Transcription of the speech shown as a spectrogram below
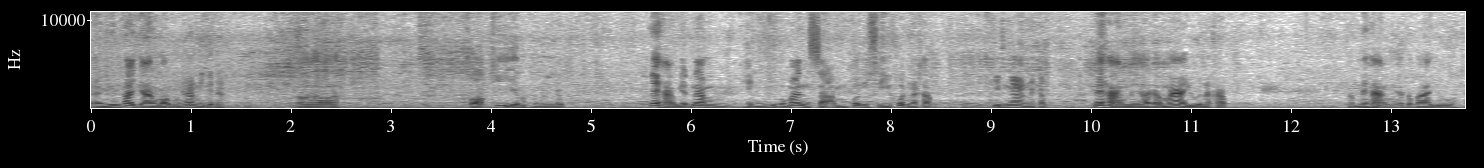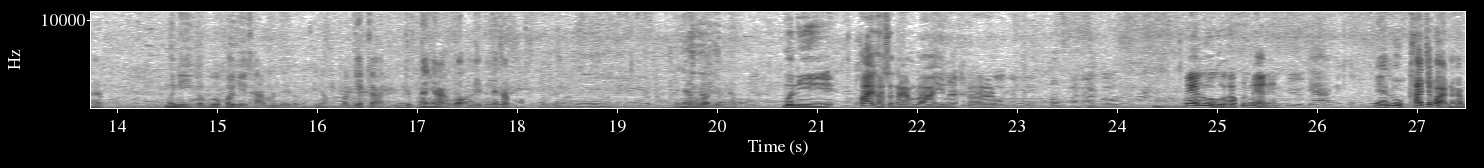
อันยืนผ้ายางรอบางท่างนี้กันนะเอ่อ ขอกที่เอ็มนะครับในห่างเวียดนามเห็นอยู่ประมาณ3คน4คนนะครับทีมงานนะครับ ในห่างเหนือกับมาอยู่นะครับครับในห่างเหนือกับมาอยู่นะครับเมื่อนี้ก็บ่ค่อยได้ถามมันเลยหรอกพี่น้องบรรยากาศจะพะยางเลาะเล่นนะครับพะยางเลาะเล่นนะครับเมื่อนี้ควายขาสนามลายอยู่นะครับแม่ลูกเหรอครับคุณแม่เนี่ย แม่ลูกคาจะบาทนะครับ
